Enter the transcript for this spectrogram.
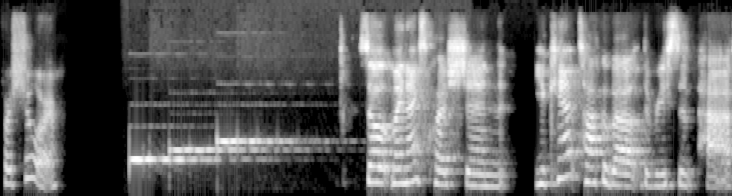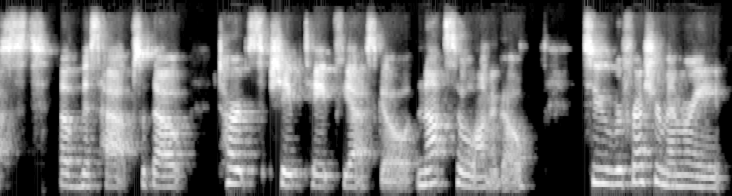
For sure. So my next question you can't talk about the recent past of mishaps without tarte's shape tape fiasco not so long ago to refresh your memory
